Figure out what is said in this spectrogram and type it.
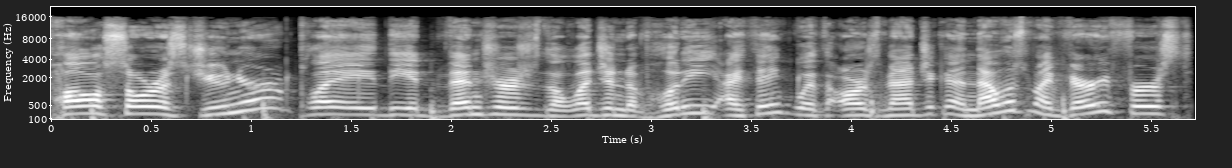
Paul Soares Jr. play The Adventures, The Legend of Hoodie, I think, with Ars Magica. And that was my very first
